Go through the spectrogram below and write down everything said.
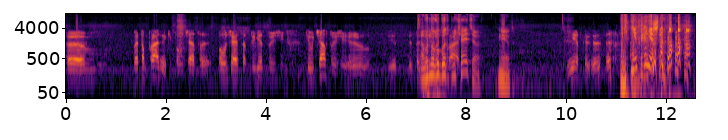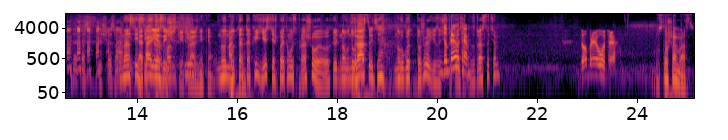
э, в этом празднике, получается, получается приветствующий, ты участвуешь. э, э, А не вы Новый год отмечаете? Нет. Нет, Нет, конечно. У нас есть Это языческие праздники. Ну, ну так, и есть, я же поэтому и спрашиваю. Здравствуйте. Новый год тоже языческий Доброе утро. Здравствуйте. Доброе утро. Слушаем вас.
